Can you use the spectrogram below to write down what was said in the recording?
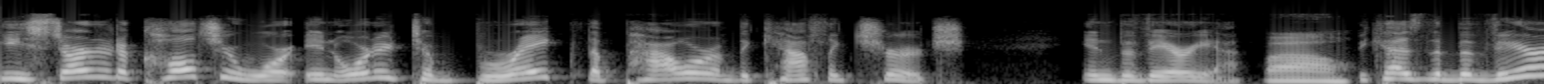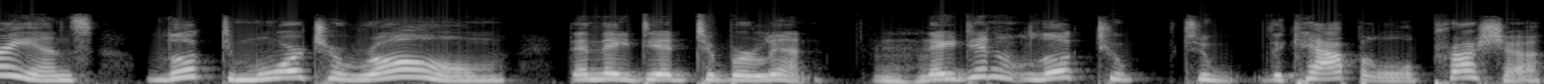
He started a culture war in order to break the power of the Catholic Church in Bavaria. Wow. Because the Bavarians looked more to Rome than they did to Berlin. Mm-hmm. They didn't look to, to the capital, Prussia,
